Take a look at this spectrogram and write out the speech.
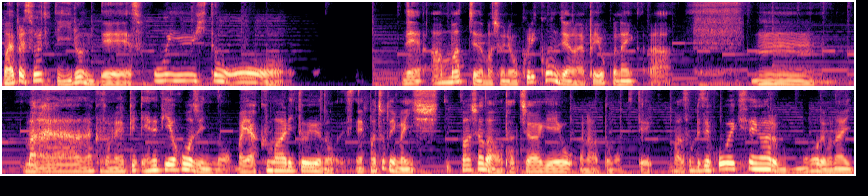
まあ、やっぱりそういう人っているんで、そういう人を、ね、アンマッチな場所に送り込んじゃうのはやっぱり良くないから、うーん、まあ、なんかその NPO 法人の役回りというのをですね、まあ、ちょっと今一般社団を立ち上げようかなと思ってて、まあ別に公益性があるものでもない、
